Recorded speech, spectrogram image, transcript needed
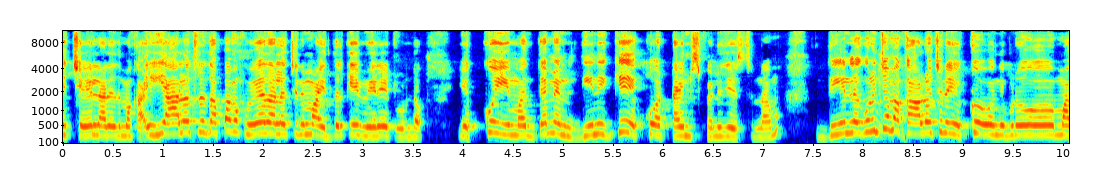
ఇది చేయాలనేది మాకు ఈ ఆలోచన తప్ప మాకు వేరే ఆలోచన మా ఇద్దరికి వేరే ఉండవు. ఎక్కువ ఈ మధ్య మేము దీనికి ఎక్కువ టైం స్పెండ్ చేస్తున్నాము. దీని గురించి మాకు ఆలోచన ఎక్కువ ఉంది. ఇప్పుడు మా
